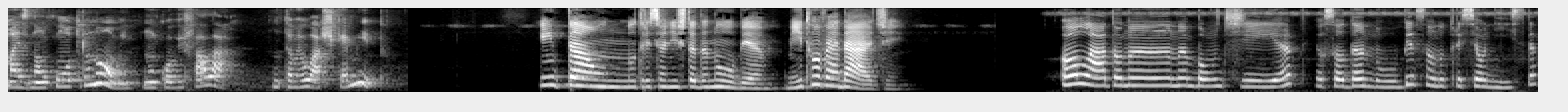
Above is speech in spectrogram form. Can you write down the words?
mas não com outro nome, nunca ouvi falar. Então eu acho que é mito. Então, nutricionista Danúbia, mito ou verdade? Olá, dona Ana, bom dia. Eu sou Danúbia, sou nutricionista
